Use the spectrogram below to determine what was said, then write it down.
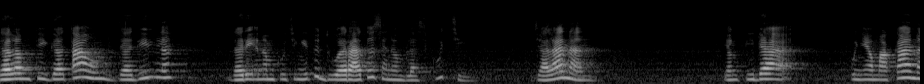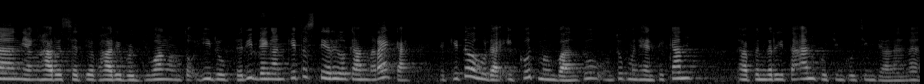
Dalam tiga tahun jadilah dari enam kucing itu 216 kucing jalanan yang tidak punya makanan, yang harus setiap hari berjuang untuk hidup. Jadi dengan kita sterilkan mereka, ya kita sudah ikut membantu untuk menghentikan uh, penderitaan kucing-kucing jalanan.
